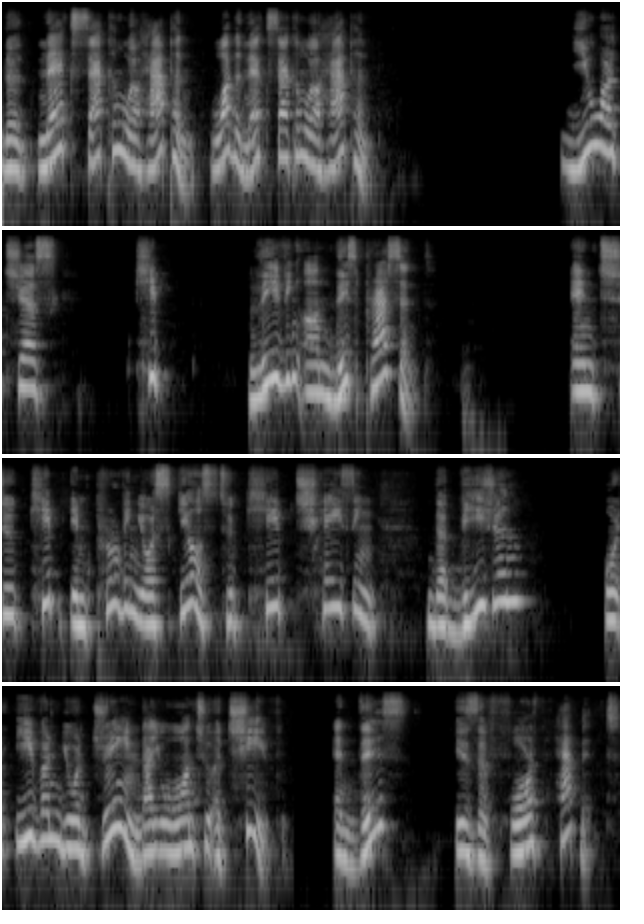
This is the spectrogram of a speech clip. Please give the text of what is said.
the next second will happen, what the next second will happen. You are just keep living on this present and to keep improving your skills, to keep chasing the vision or even your dream that you want to achieve. And this is the fourth habit.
